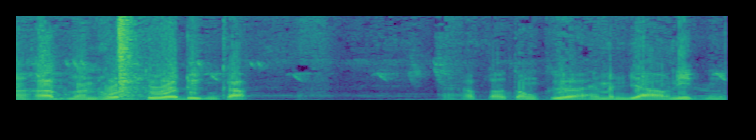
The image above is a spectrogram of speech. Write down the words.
นะครับ มันหดตัวดึงกลับนะครับ เราต้องเผื่อให้มันยาวนิดนึง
